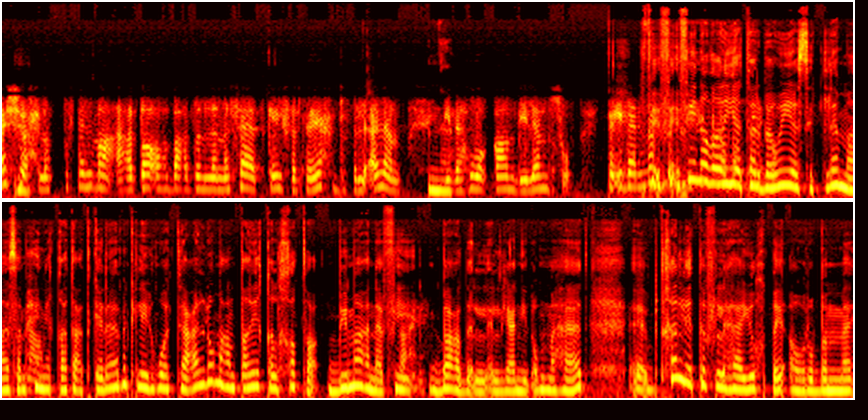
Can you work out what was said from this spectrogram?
أشرح للطفل مع اعطائه بعض اللمسات كيف سيحدث الألم نعم. إذا هو قام بلمسه فإذا في, في, في نظرية تربوية ست لما سامحيني نعم. قاطعت كلامك اللي هو التعلم عن طريق الخطأ بمعنى في صحيح. بعض يعني الأمهات آه، بتخلي طفلها يخطئ أو ربما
